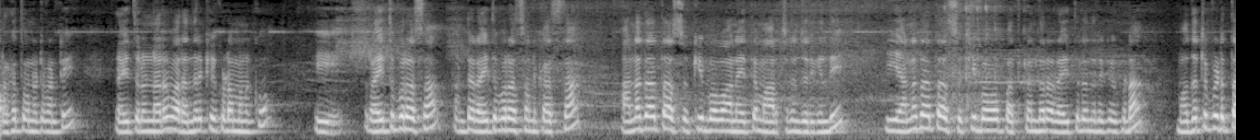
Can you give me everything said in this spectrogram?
అర్హత ఉన్నటువంటి రైతులు ఉన్నారో వారందరికీ కూడా మనకు ఈ రైతు భరోసా అంటే రైతు భరోసాను కాస్త అన్నదాత సుఖీభవ అని అయితే మార్చడం జరిగింది. ఈ అన్నదాత సుఖీభవ పథకం ద్వారా రైతులందరికీ కూడా మొదటి విడత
